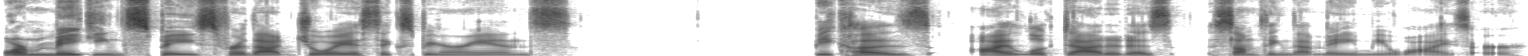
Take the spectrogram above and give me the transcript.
or making space for that joyous experience because I looked at it as something that made me wiser.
